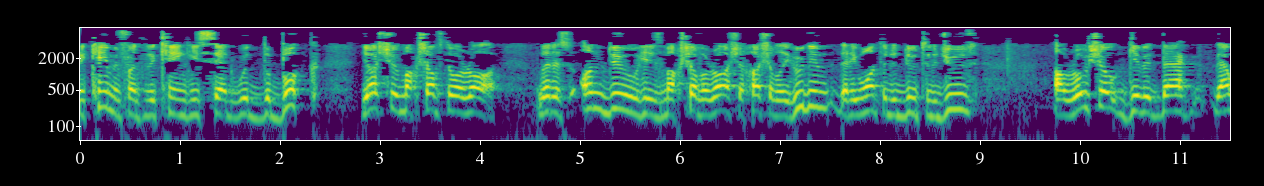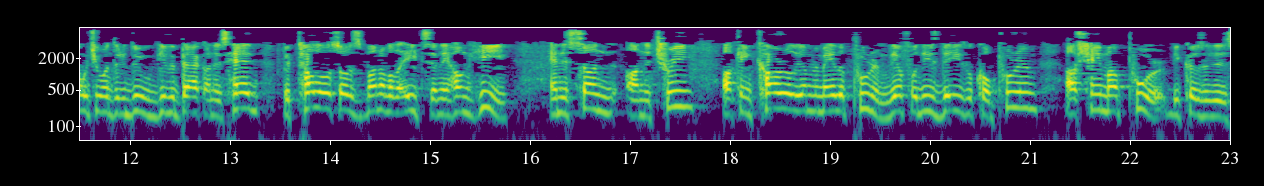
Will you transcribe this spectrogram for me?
he came in front of the king, he said, with the book, Yashuv Machshavto Ara, let us undo his Machshav Ara, Shechashav that he wanted to do to the Jews. Al Rosho, give it back, that which he wanted to do, give it back on his head. Talos of Zbanav and they hung he and his son on the tree. Al Ken Karul Yom Purim. Therefore, these days were called Purim, Al Shema Pur, because of this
